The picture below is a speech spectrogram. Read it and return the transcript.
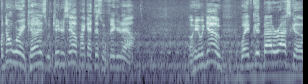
Well, don't worry, cuz. With Cooter's help, I got this one figured out. Oh, here we go. Wave goodbye to Roscoe.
